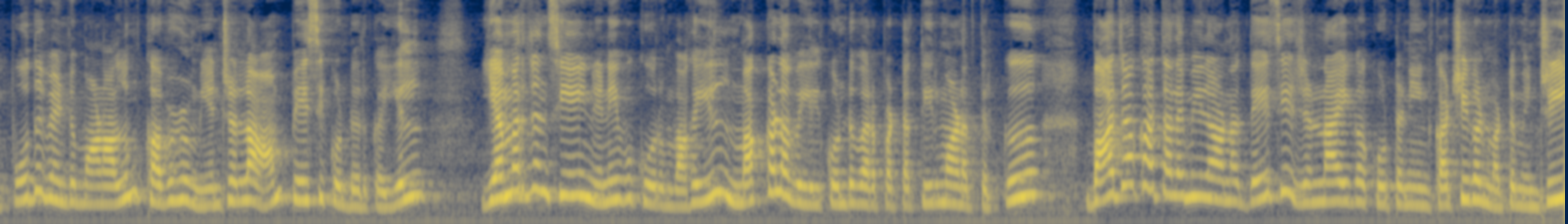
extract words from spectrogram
எப்போது வேண்டுமானாலும் கவிழும் என்றெல்லாம் பேசிக்கொண்டிருக்கையில் எமர்ஜென்சியை நினைவு கூறும் வகையில் மக்களவையில் கொண்டு வரப்பட்ட தீர்மானத்திற்கு பாஜக தலைமையிலான தேசிய ஜனநாயக கூட்டணியின் கட்சிகள் மட்டுமின்றி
